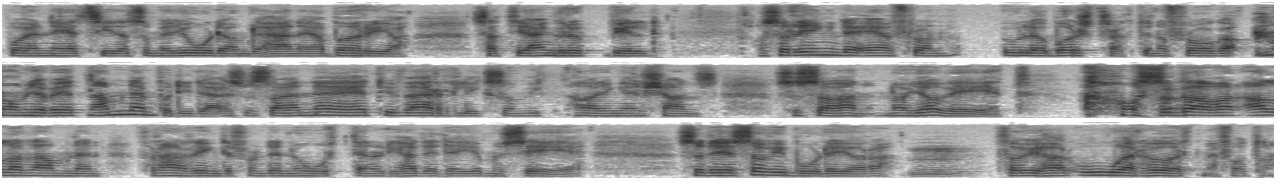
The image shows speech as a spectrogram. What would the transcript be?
på en nätsida som jag gjorde om det här när jag började, satte jag en gruppbild och så ringde en från Uleåborgstrakten och frågade om jag vet namnen på de där. Så sa jag nej tyvärr, liksom, vi har ingen chans. Så sa han, nå jag vet. Och så gav han alla namnen för han ringde från den orten och de hade det i museet. Så det är så vi borde göra. Mm. För vi har oerhört med foton.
